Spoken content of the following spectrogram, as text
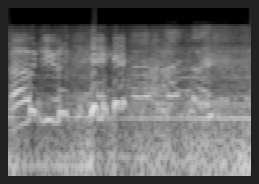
Oh, Julie.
